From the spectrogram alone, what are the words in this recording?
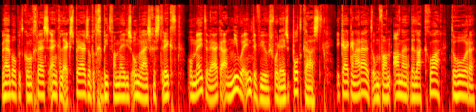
We hebben op het congres enkele experts op het gebied van medisch onderwijs gestrikt om mee te werken aan nieuwe interviews voor deze podcast. Ik kijk er naar uit om van Anne de Lacroix te horen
